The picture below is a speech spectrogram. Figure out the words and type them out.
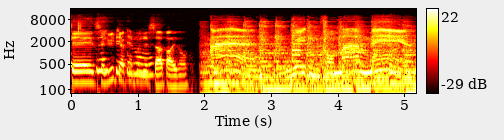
c'est c'est lui qui a composé ça par exemple. I'm waiting for my man.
